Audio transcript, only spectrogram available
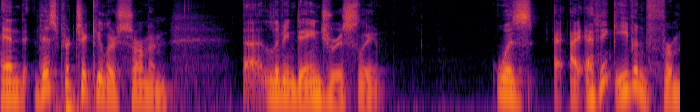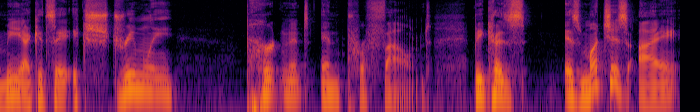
And this particular sermon, uh, Living Dangerously, was I, I think even for me, I could say extremely pertinent and profound because as much as I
